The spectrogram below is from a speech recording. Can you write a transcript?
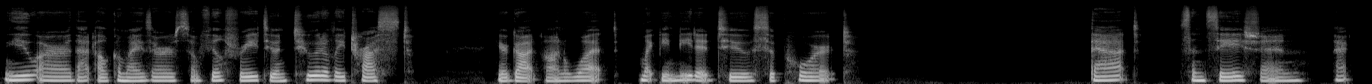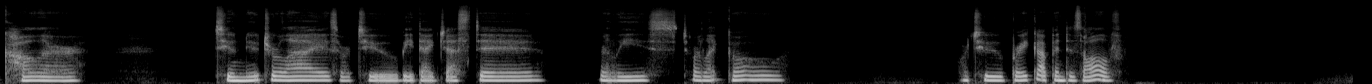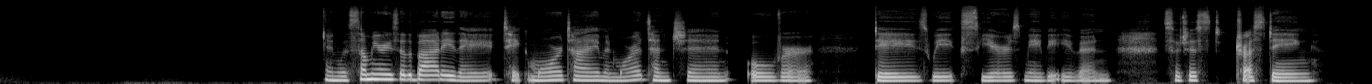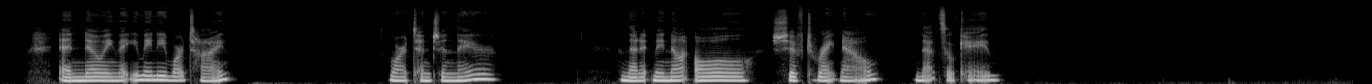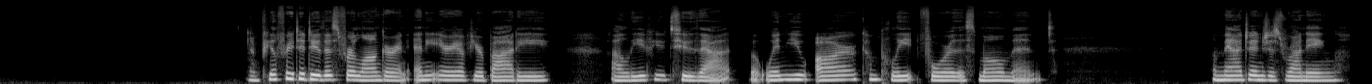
You are that alchemizer, so feel free to intuitively trust your gut on what might be needed to support that sensation, that color to neutralize or to be digested, released, or let go, or to break up and dissolve. And with some areas of the body, they take more time and more attention over days, weeks, years, maybe even. So just trusting and knowing that you may need more time, more attention there, and that it may not all shift right now. That's okay. And feel free to do this for longer in any area of your body I'll leave you to that. But when you are complete for this moment, imagine just running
